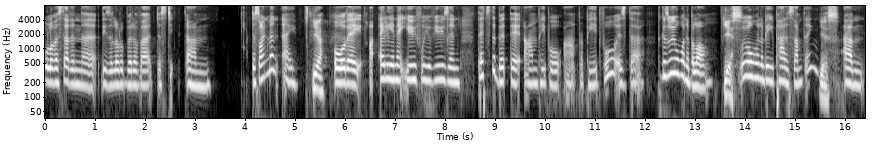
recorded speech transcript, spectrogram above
all of a sudden the, there's a little bit of a dis- um, disownment, eh? yeah, Or they alienate you for your views, and that's the bit that um, people aren't prepared for. Is the because we all want to belong, yes, we all want to be part of something. yes, Um,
